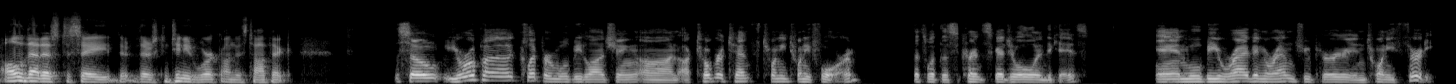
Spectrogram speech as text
all of that is to say that there's continued work on this topic. So Europa Clipper will be launching on October 10th, 2024. That's what this current schedule indicates. And will be arriving around Jupiter in 2030.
